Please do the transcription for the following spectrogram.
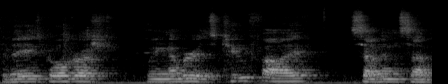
Today's Gold Rush wing number is 2577.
